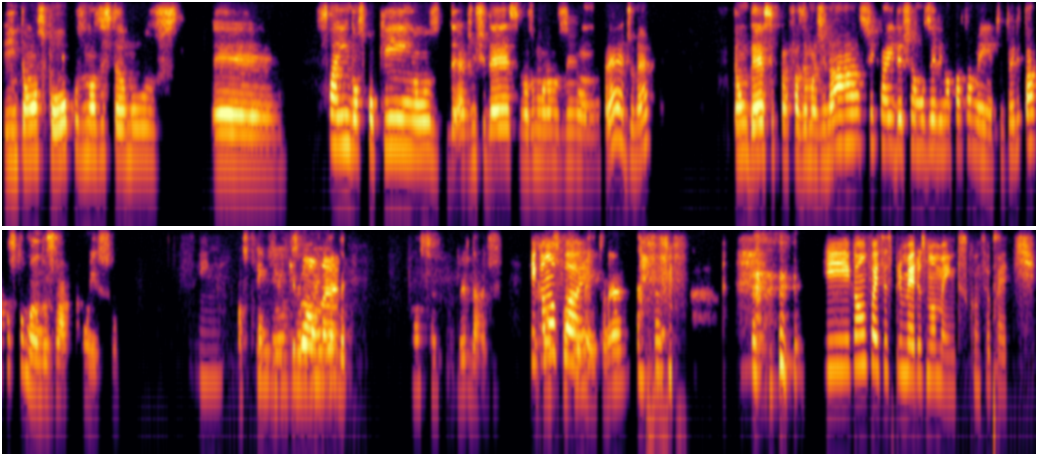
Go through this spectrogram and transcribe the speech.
E então, aos poucos, nós estamos é, saindo aos pouquinhos, a gente desce, nós moramos em um prédio, né? Então, desce para fazer uma ginástica e deixamos ele no apartamento. Então, ele está acostumando já com isso. Sim. Aos pouquinhos que ele bom, vai né? entender. Nossa, verdade. E Então, como foi? né? E como foi seus primeiros momentos com seu pet?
